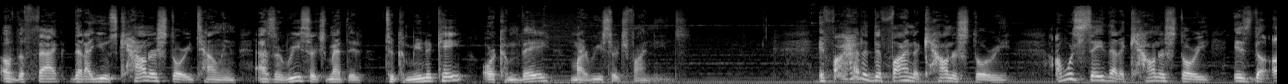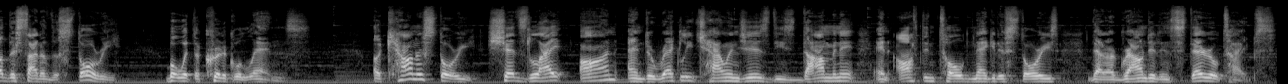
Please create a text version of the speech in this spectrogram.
of the fact that I use counter storytelling as a research method to communicate or convey my research findings. If I had to define a counter story, I would say that a counter story is the other side of the story, but with a critical lens. A counter story sheds light on and directly challenges these dominant and often told negative stories that are grounded in stereotypes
